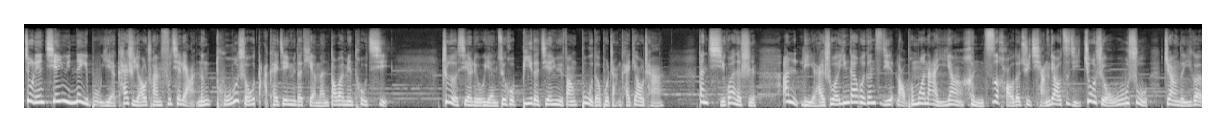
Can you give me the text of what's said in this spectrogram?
就连监狱内部也开始谣传夫妻俩能徒手打开监狱的铁门到外面透气。这些流言最后逼得监狱方不得不展开调查。但奇怪的是，按理来说应该会跟自己老婆莫娜一样，很自豪的去强调自己就是有巫术这样的一个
